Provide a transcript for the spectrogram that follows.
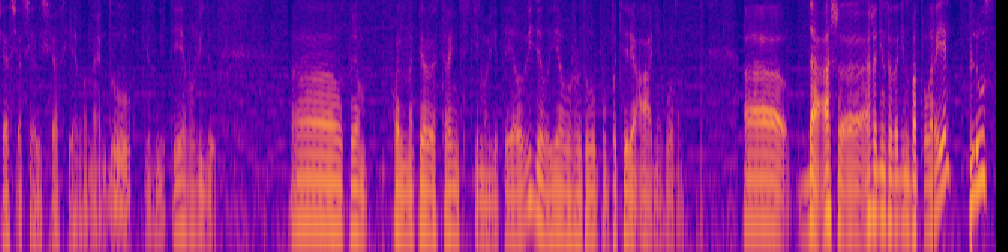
Сейчас, сейчас, сейчас, сейчас я его найду. Где- Где-то я его видел. А, вот прям буквально на первой странице Стима где-то я его видел, и я уже его по- потерял. А, нет, вот он. А, да, H, э, H1Z1 Battle Royale плюс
